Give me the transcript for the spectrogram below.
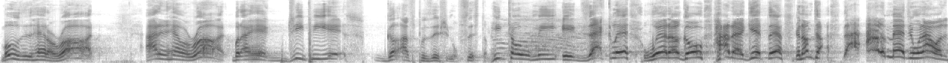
Moses had a rod. I didn't have a rod, but I had GPS, God's positional system. He told me exactly where to go, how to get there. And I'm I'd imagine when I was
